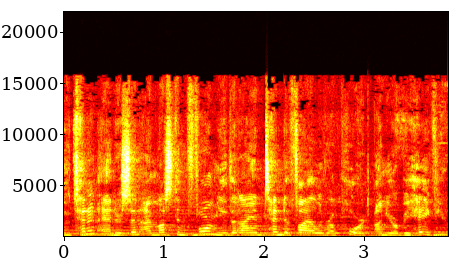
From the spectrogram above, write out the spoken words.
Lieutenant Anderson, I must inform you that I intend to file a report on your behavior.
